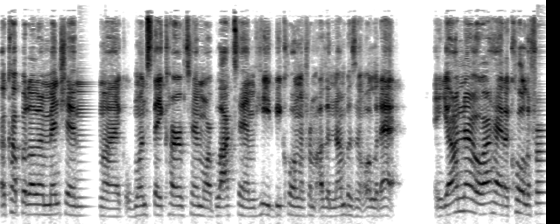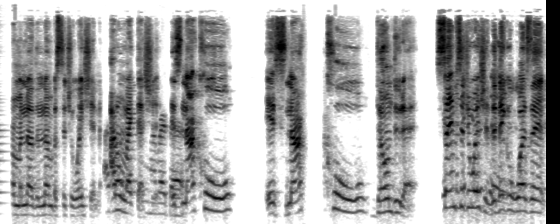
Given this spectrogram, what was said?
a couple of them mentioned like once they curved him or blocked him he'd be calling from other numbers and all of that and y'all know i had a caller from, from another number situation. I i don't like that shit. read it's not cool. It's not cool. Don't do that. Same situation. The nigga wasn't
